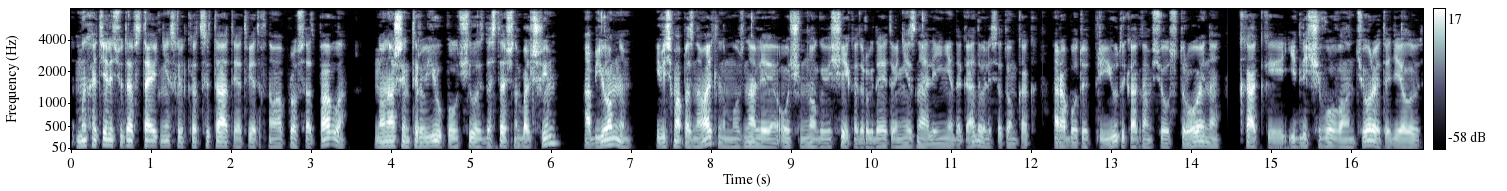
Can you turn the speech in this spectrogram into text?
Мы хотели сюда вставить несколько цитат и ответов на вопросы от Павла, но наше интервью получилось достаточно большим, объемным и весьма познавательным. Мы узнали очень много вещей, которых до этого не знали и не догадывались о том, как работают приюты, как там все устроено, как и для чего волонтеры это делают.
